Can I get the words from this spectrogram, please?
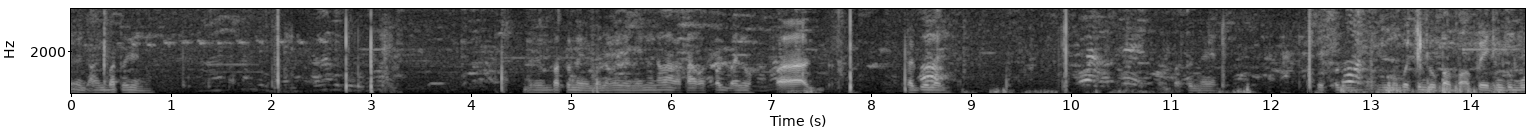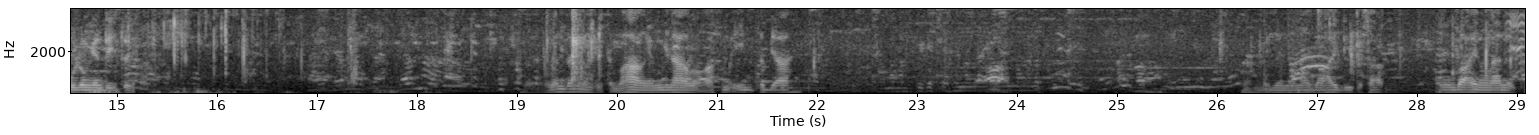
Yan, laking bato yun. Yung bato na yun, malaki yan. Ang nakakatakot pag ano, pag tag-ulan. Yung bato na yan. Kasi pag lumubot yung lupa, baka pwedeng gumulong yan dito eh. Maganda naman dito, mahangin ang ginawa kasi mainit sa biyahe. Ganyan ang mga bahay dito sa. Yan yung bahay ng nanay ko.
